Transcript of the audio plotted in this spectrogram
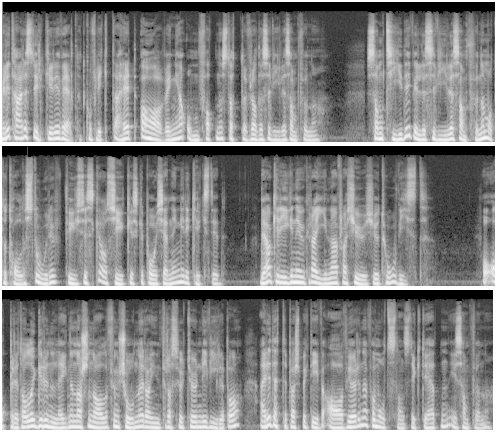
Militære styrker i væpnet konflikt er helt avhengig av omfattende støtte fra det sivile samfunnet. Samtidig vil det sivile samfunnet måtte tåle store fysiske og psykiske påkjenninger i krigstid. Det har krigen i Ukraina fra 2022 vist. Å opprettholde grunnleggende nasjonale funksjoner og infrastrukturen de hviler på, er i dette perspektivet avgjørende for motstandsdyktigheten i samfunnet.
